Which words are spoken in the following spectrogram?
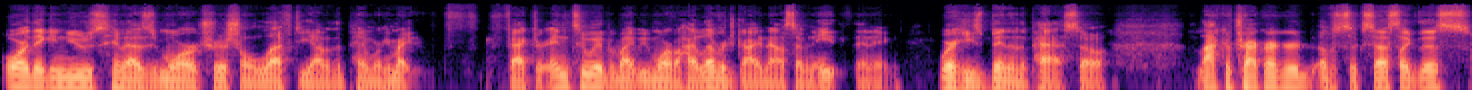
or they can use him as more traditional lefty out of the pen where he might factor into it, but might be more of a high leverage guy now, seven, eighth inning where he's been in the past. So lack of track record of success like this,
